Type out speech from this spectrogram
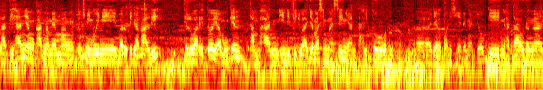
latihan yang karena memang untuk seminggu ini baru tiga kali di luar itu ya mungkin tambahan individu aja masing-masing ya entah itu uh, jaga kondisinya dengan jogging atau dengan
